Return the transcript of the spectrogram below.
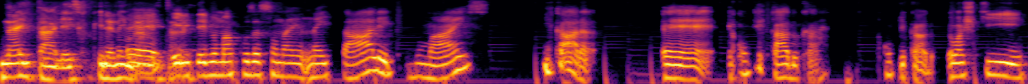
Na Itália, é isso que eu queria lembrar. É, ele teve uma acusação na, na Itália e tudo mais. E, cara, é, é complicado, cara. É complicado. Eu acho que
